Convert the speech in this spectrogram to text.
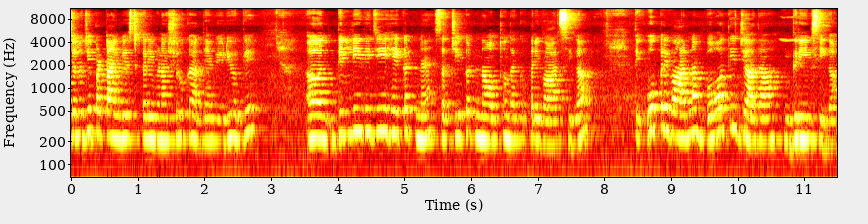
ਚਲੋ ਜੀ, ਆਪਾਂ ਟਾਈਮ ਵੇਸਟ ਕਰੀ ਬਿਨਾ ਸ਼ੁਰੂ ਕਰਦੇ ਹਾਂ ਵੀਡੀਓ ਅੱਗੇ। ਦਿੱਲੀ ਦੀ ਜੀ ਇਹ ਘਟਨਾ ਹੈ, ਸੱਚੀ ਘਟਨਾ ਉੱਥੋਂ ਦਾ ਇੱਕ ਪਰਿਵਾਰ ਸੀਗਾ। ਤੇ ਉਹ ਪਰਿਵਾਰ ਨਾ ਬਹੁਤ ਹੀ ਜ਼ਿਆਦਾ ਗਰੀਬ ਸੀਗਾ।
